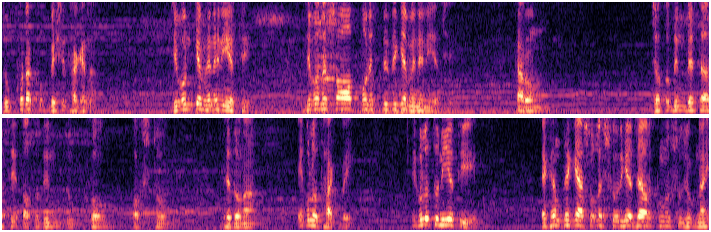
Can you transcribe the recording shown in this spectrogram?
দুঃখটা খুব বেশি থাকে না। জীবনকে মেনে নিয়েছি। জীবনের সব পরিস্থিতিকে মেনে নিয়েছি। কারণ যতদিন বেঁচে আছি, ততদিন দুঃখ, কষ্ট, বেদনা এগুলো থাকবেই। এগুলো তো নিয়তি। এখান থেকে আসলে সরিয়ে যাওয়ার কোনো সুযোগ নাই।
